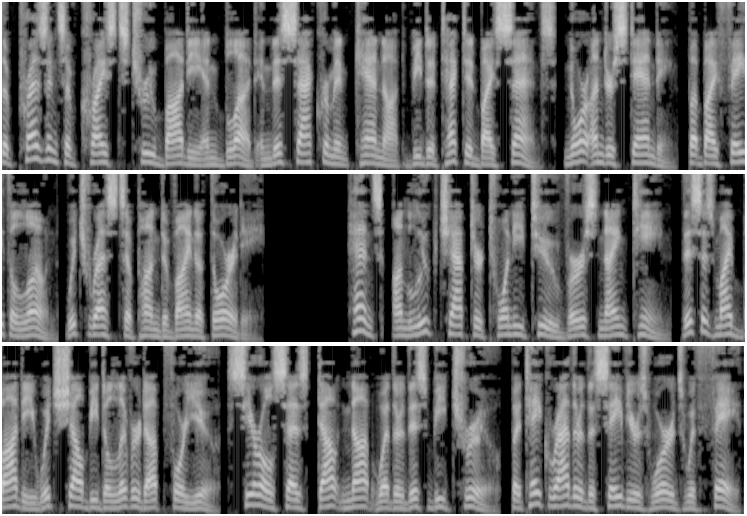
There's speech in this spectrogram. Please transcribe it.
The presence of Christ's true body and blood in this sacrament cannot be detected by sense, nor understanding, but by faith alone, which rests upon divine authority. Hence, on Luke chapter 22 verse 19, This is my body which shall be delivered up for you, Cyril says, Doubt not whether this be true, but take rather the Saviour's words with faith,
